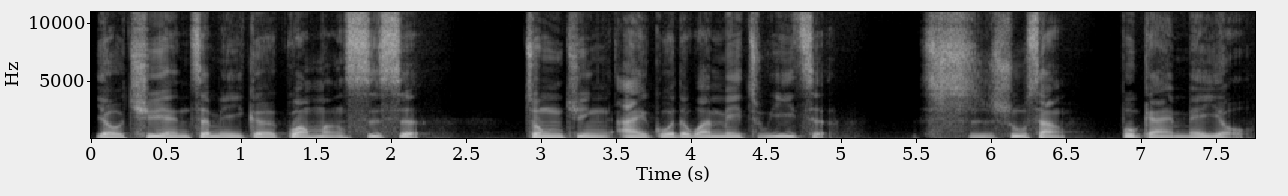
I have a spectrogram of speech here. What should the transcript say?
有屈原这么一个光芒四射、忠君爱国的完美主义者，史书上不该没有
